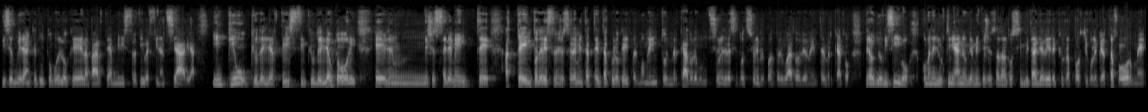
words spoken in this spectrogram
di seguire anche tutto quello che è la parte amministrativa e finanziaria. In più, più degli artisti, più degli autori, è mm, necessariamente attento, deve essere necessariamente attento a quello che è in quel momento il mercato, l'evoluzione delle situazioni per quanto riguarda ovviamente il mercato dell'audiovisivo, come negli ultimi anni ovviamente c'è stata la possibilità di avere più rapporti con le piattaforme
